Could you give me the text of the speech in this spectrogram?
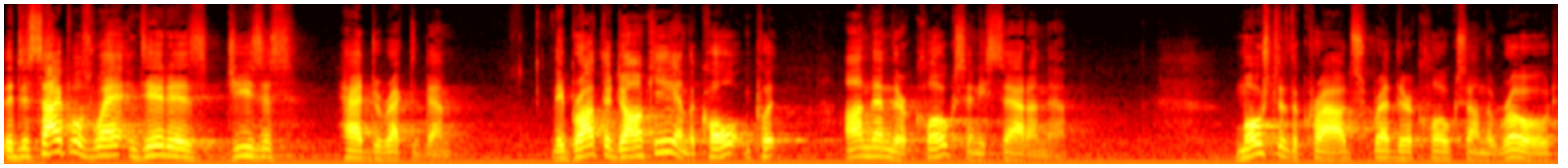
The disciples went and did as Jesus had directed them. They brought the donkey and the colt and put on them their cloaks, and he sat on them. Most of the crowd spread their cloaks on the road.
